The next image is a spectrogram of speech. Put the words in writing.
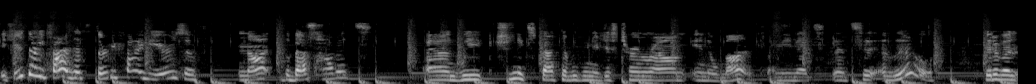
if you're 35, that's 35 years of not the best habits, and we shouldn't expect everything to just turn around in a month. I mean, that's that's a little bit of an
